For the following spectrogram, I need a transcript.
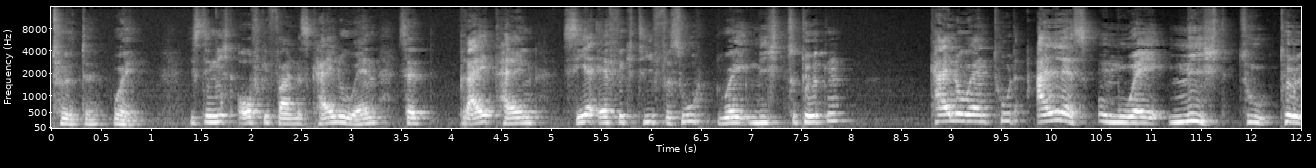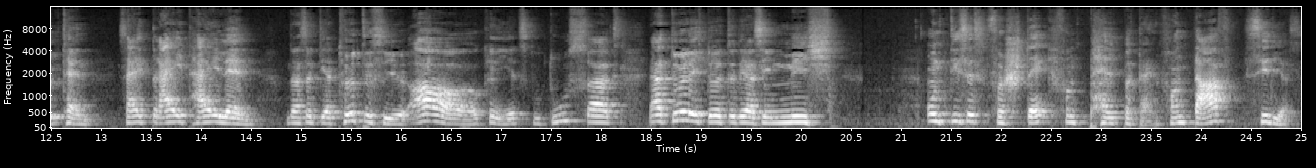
Töte Wayne. Ist ihm nicht aufgefallen, dass Kylo Ren seit drei Teilen sehr effektiv versucht, Wayne nicht zu töten? Kylo Ren tut alles, um Wayne nicht zu töten. Seit drei Teilen. Und dann sagt er, töte sie. Ah, okay, jetzt wo du sagst, natürlich tötet er sie nicht. Und dieses Versteck von Palpatine, von Darth Sidious,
